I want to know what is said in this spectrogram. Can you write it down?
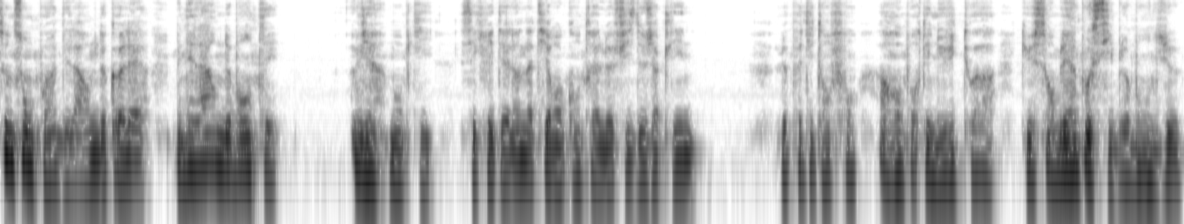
Ce ne sont point des larmes de colère, mais des larmes de bonté. Viens, mon petit, s'écrie-t-elle en attirant contre elle le fils de Jacqueline. Le petit enfant a remporté une victoire qui eût semblé impossible au bon Dieu.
